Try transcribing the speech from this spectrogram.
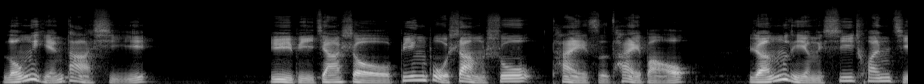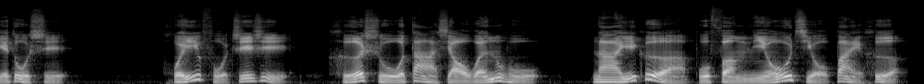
龙颜大喜。御笔加授兵部尚书、太子太保，仍领西川节度使。回府之日，何属大小文武，哪一个不奉牛酒拜贺？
